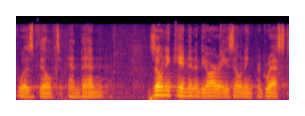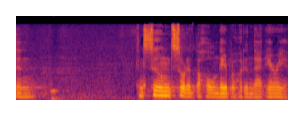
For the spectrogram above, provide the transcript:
was built, and then zoning came in, and the RA zoning progressed and consumed sort of the whole neighborhood in that area.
